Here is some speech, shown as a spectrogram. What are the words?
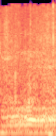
Ooh.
